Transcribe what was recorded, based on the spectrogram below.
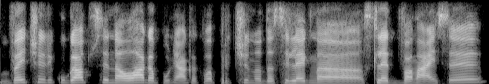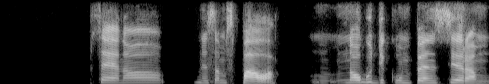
вечери, когато се налага по някаква причина да си легна след 12, все едно не съм спала. Много декомпенсирам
